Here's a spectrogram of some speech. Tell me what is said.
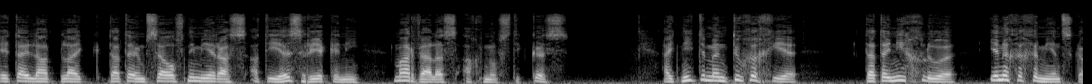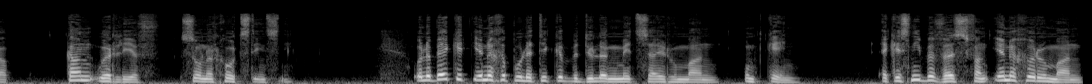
het hy laat blyk dat hy homself nie meer as ateïs reken nie, maar wel as agnostikus. Hy het nietemin toegegee dat hy nie glo enige gemeenskap kan oorleef sonder godsdiens nie. Olebek het enige politieke bedoeling met sy roman ontken. Ek is nie bewus van enige roman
